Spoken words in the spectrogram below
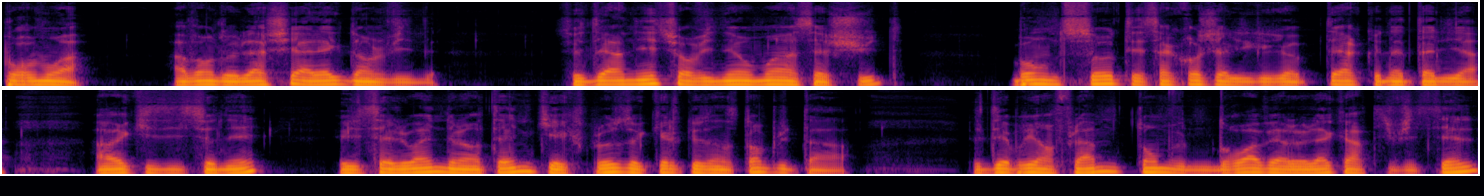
pour moi, avant de lâcher Alec dans le vide. Ce dernier survit néanmoins à sa chute. Bond saute et s'accroche à l'hélicoptère que Natalia a réquisitionné et il s'éloigne de l'antenne qui explose quelques instants plus tard. Les débris en flammes tombent droit vers le lac artificiel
